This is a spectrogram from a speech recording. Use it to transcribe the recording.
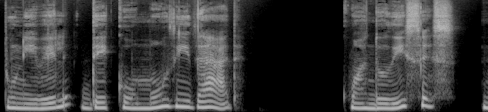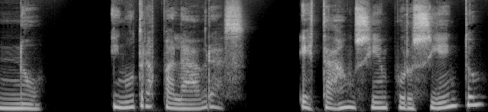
tu nivel de comodidad cuando dices no, en otras palabras, ¿estás a un 100%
